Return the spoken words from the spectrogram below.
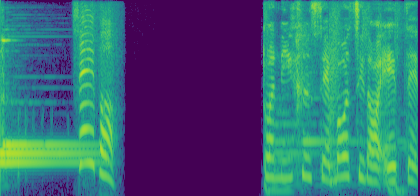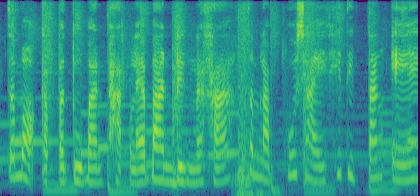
セイボー ตัวนี้คือ s a b l e Zero A7 จะเหมาะกับประตูบานผักและบานดึงนะคะสำหรับผู้ใช้ที่ติดตั้งเอง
